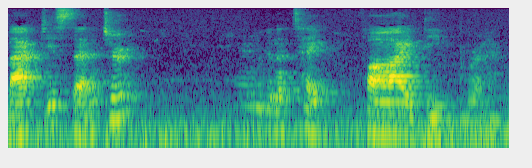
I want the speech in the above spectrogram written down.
Back to your center. And we're going to take five deep breaths.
